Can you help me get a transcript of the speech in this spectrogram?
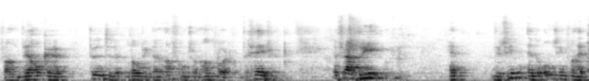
Van welke punten loop ik dan af om zo'n antwoord te geven? En vraag 3 het, de zin en de onzin van het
